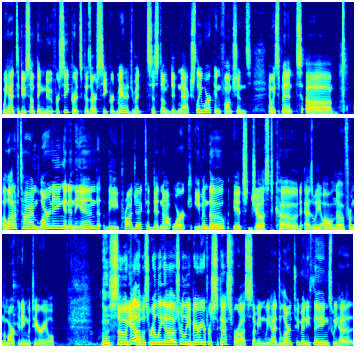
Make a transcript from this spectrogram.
We had to do something new for secrets because our secret management system didn't actually work in functions. And we spent uh, a lot of time learning, and in the end, the project did not work, even though it's just code, as we all know from the marketing material. So yeah, that was really uh, was really a barrier for success for us. I mean, we had to learn too many things. We had a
